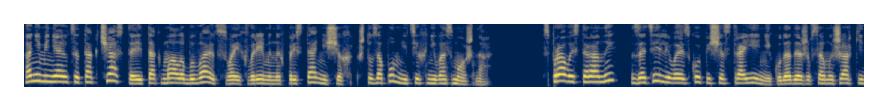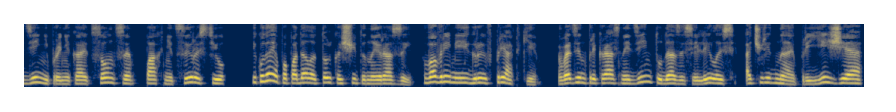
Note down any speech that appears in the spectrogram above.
Они меняются так часто и так мало бывают в своих временных пристанищах, что запомнить их невозможно. С правой стороны затейливое скопище строений, куда даже в самый жаркий день не проникает солнце, пахнет сыростью, и куда я попадала только считанные разы, во время игры в прятки. В один прекрасный день туда заселилась очередная приезжая,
